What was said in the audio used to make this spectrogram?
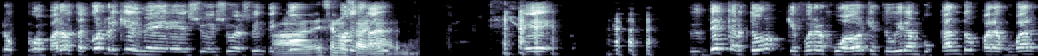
lo comparó hasta con Riquelme, eh, Sugar ah, ese no sabe nada. Eh, descartó que fuera el jugador que estuvieran buscando para ocupar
